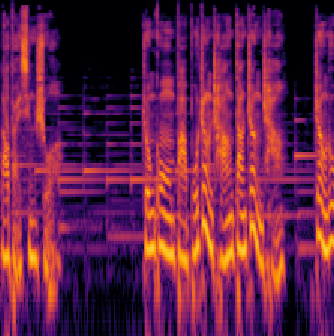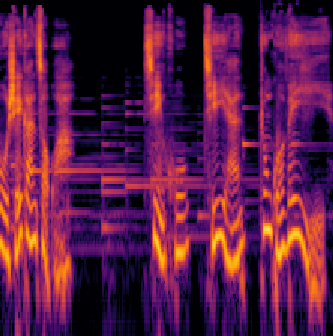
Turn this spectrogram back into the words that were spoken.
老百姓说：中共把不正常当正常，正路谁敢走啊？信乎其言，中国危矣。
